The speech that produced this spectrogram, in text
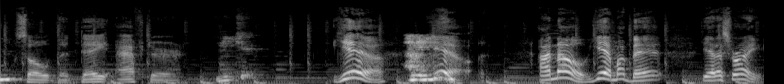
mm-hmm. so the day after. Yeah, I mean, yeah, I know. Yeah, my bad. Yeah, that's right.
